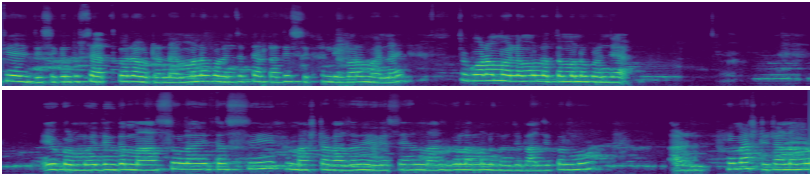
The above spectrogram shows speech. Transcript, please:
পেঁয়াজ দিছি, কিন্তু সেট করে ওঠে নাই। মনে করেন যে তেলটা দিছি, খালি গরম হয় নাই। তো গরম হইলে মূলত মনে করেন যে ইয়ে করব এদিক দিয়ে মাছ চুলাইতেছি মাছটা ভাজা হয়ে গেছে। এখন মাছগুলো মনে করেন যে ভাজি করব আর সেই মাছটি টানামো,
